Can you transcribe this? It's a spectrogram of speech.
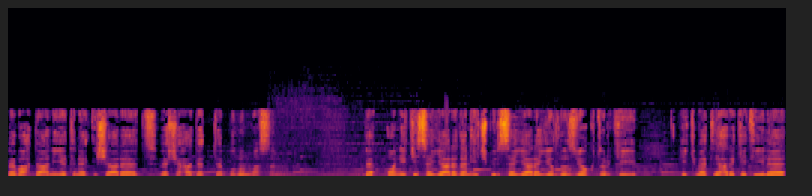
ve vahdaniyetine işaret ve şehadette bulunmasın. Ve 12 seyyareden hiçbir seyyare yıldız yoktur ki, hikmetli hareketiyle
